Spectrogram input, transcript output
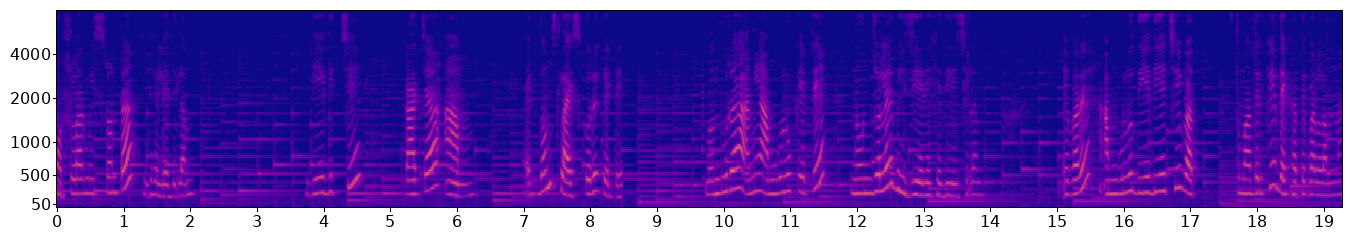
মশলার মিশ্রণটা ঢেলে দিলাম। দিয়ে দিচ্ছি কাঁচা আম, একদম স্লাইস করে কেটে। বন্ধুরা, আমি আমগুলো কেটে নুন জলে ভিজিয়ে রেখে দিয়েছিলাম। এবারে আমগুলো দিয়ে দিয়েছি বা তোমাদেরকে দেখাতে পারলাম না।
